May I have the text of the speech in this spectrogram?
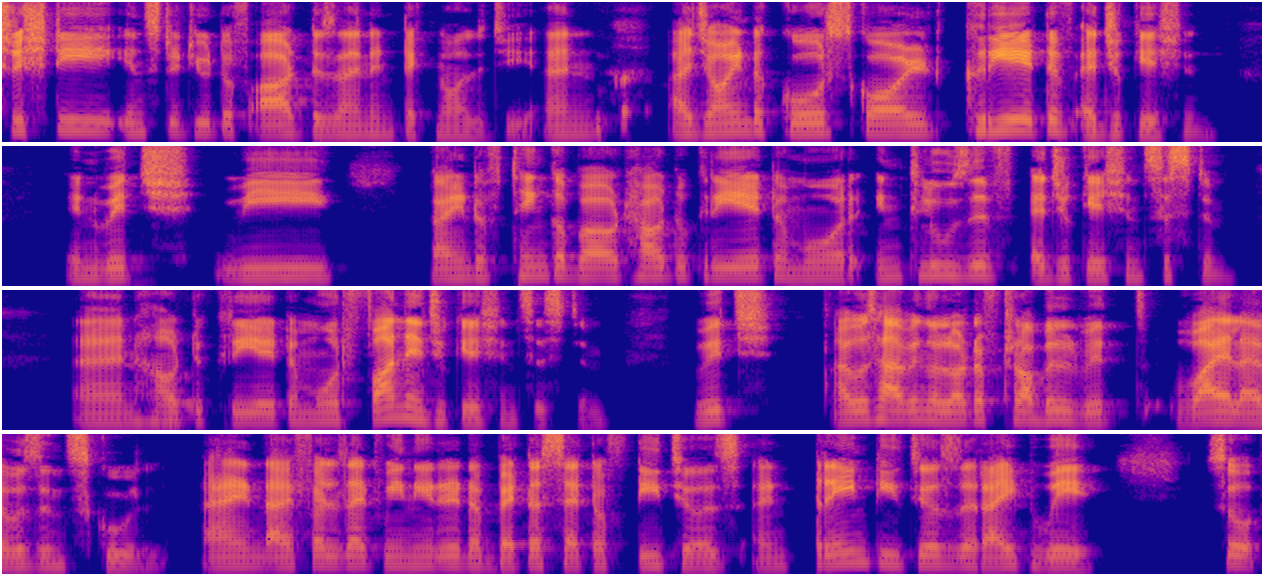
Srishti institute of art design and technology. And i joined a course called creative education in which we kind of think about how to create a more inclusive education system and how to create a more fun education system which i was having a lot of trouble with while i was in school. And i felt that we needed a better set of teachers and train teachers the right way. So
